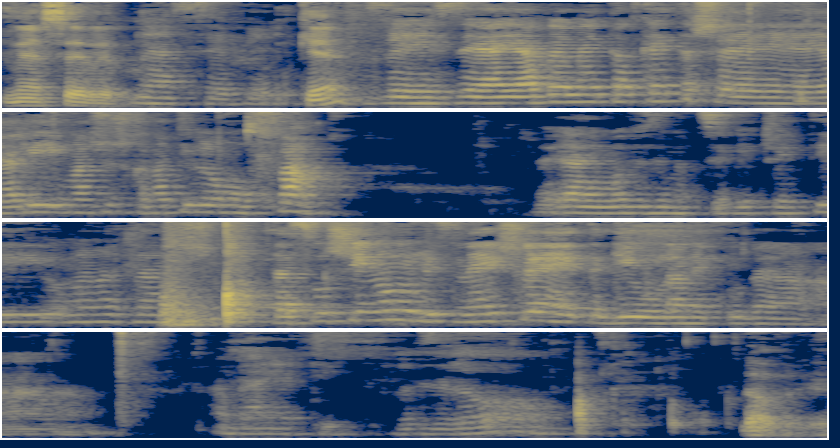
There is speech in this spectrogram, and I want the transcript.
מהסבל, מהסבל. כן? וזה היה באמת הקטע שהיה לי משהו שקראתי לו מופע. זה היה עם עוד איזה מצגת שהייתי אומרת לאנשים, תעשו שינוי לפני שתגיעו לנקודה הבעייתית. אבל זה לא... לא, אבל אה,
